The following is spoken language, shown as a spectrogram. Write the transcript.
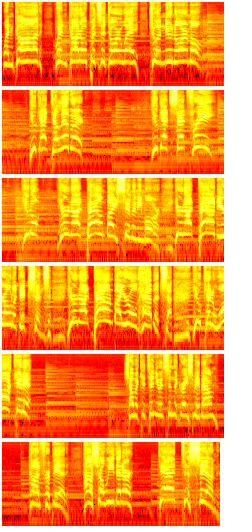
When God, when God opens the doorway to a new normal, you get delivered. You get set free. You don't you're not bound by sin anymore. You're not bound to your old addictions. You're not bound by your old habits. You can walk in it. Shall we continue in sin that grace may abound? God forbid. How shall we that are dead to sin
